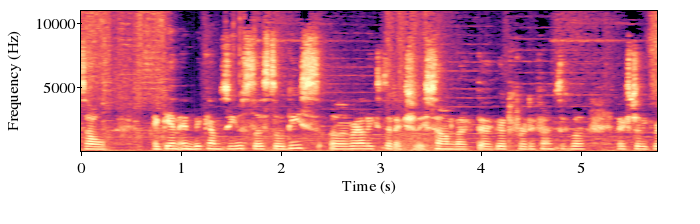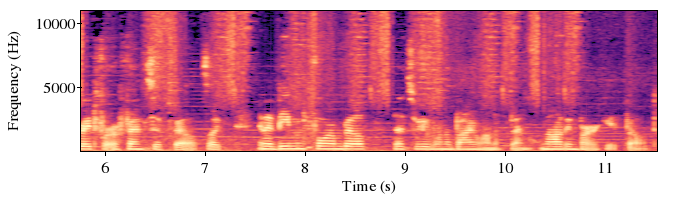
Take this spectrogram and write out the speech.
So again it becomes useless. So these uh, relics that actually sound like they're good for defensive build, they're actually great for offensive builds. Like in a demon form build, that's where you want to buy one of them, not in barricade build.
